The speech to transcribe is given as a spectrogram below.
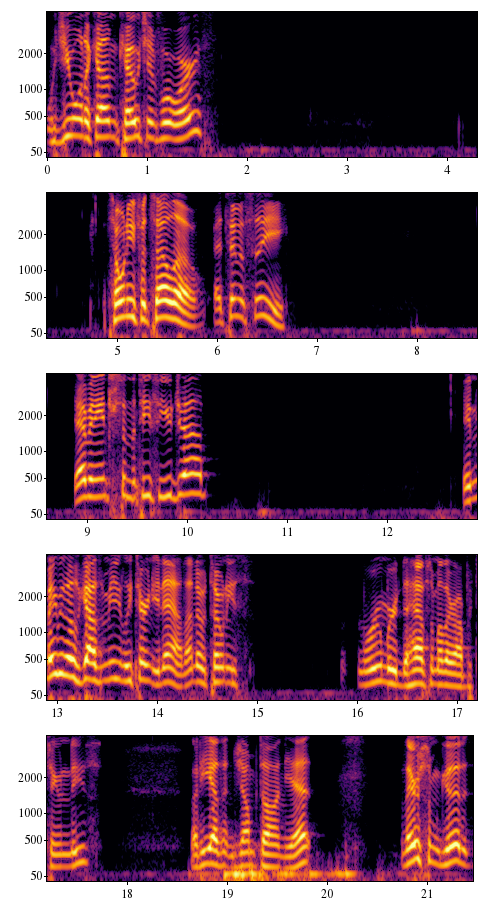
would you want to come coach in Fort Worth? Tony Vitello at Tennessee. Have any interest in the TCU job? And maybe those guys immediately turn you down. I know Tony's rumored to have some other opportunities that he hasn't jumped on yet. There's some good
